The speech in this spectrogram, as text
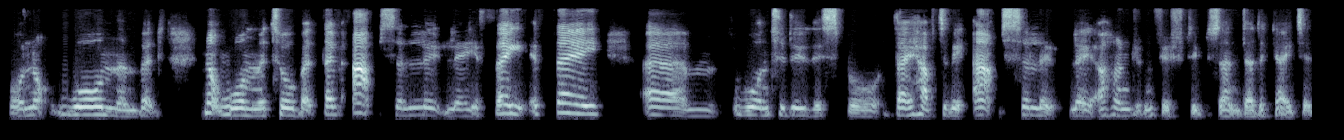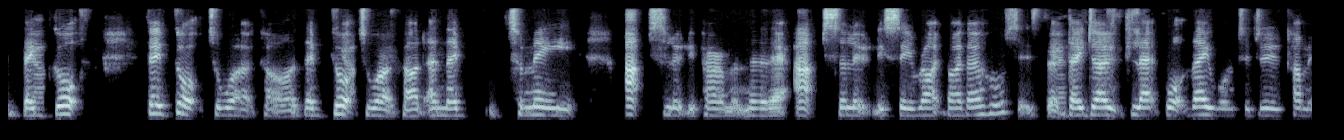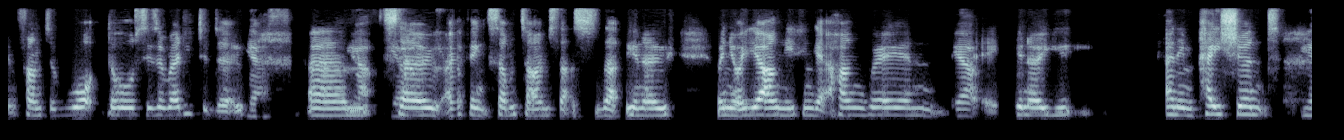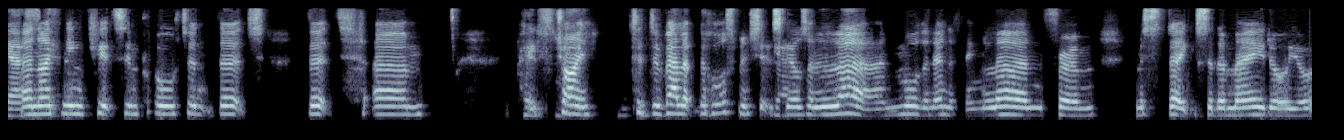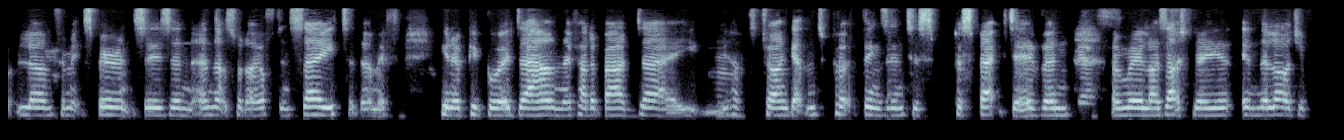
or not warn them, but not warn them at all, but they've absolutely, if they, if they, um, want to do this sport, they have to be absolutely 150% dedicated. They've yeah. got they've got to work hard. They've got yeah. to work hard, and they, to me, absolutely paramount that they absolutely see right by their horses. That yeah. they don't let what they want to do come in front of what the horses are ready to do. Yes. Um, so I think sometimes that's that you know when you're young you can get hungry and yeah you know you and impatient yes. and i think it's important that that um it's trying to develop the horsemanship yeah. skills and learn more than anything learn from mistakes that are made or you learn from experiences and and that's what i often say to them if you know people are down they've had a bad day mm. you have to try and get them to put things into perspective and yes. and realize actually in the larger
